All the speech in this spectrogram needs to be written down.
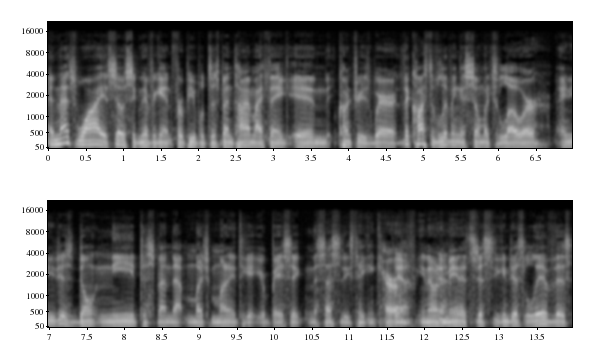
And that's why it's so significant for people to spend time, I think, in countries where the cost of living is so much lower and you just don't need to spend that much money to get your basic necessities taken care Yeah. of. You know what I mean? It's just, you can just live this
